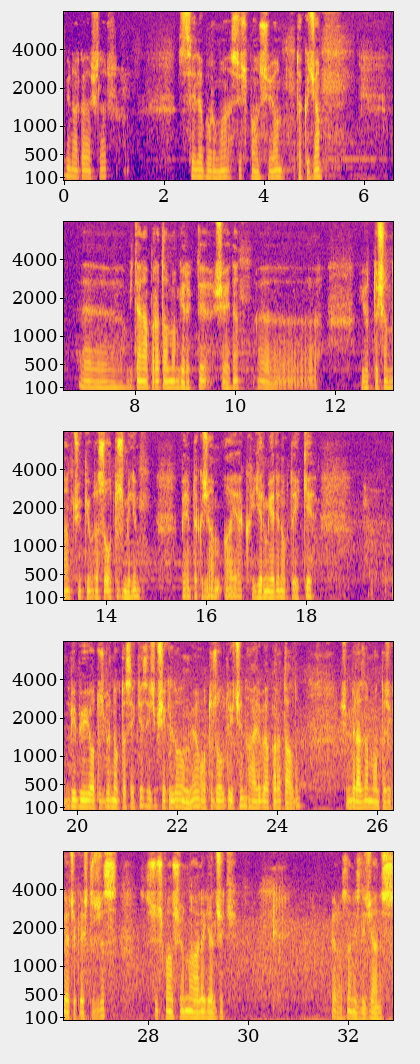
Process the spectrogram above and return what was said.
Bugün arkadaşlar sele boruma süspansiyon takacağım. Ee, bir tane aparat almam gerekti şeyden ee, yurt dışından çünkü burası 30 milim. Benim takacağım ayak 27.2 bir büyüğü 31.8 hiçbir şekilde olmuyor. 30 olduğu için ayrı bir aparat aldım. Şimdi birazdan montajı gerçekleştireceğiz. Süspansiyonlu hale gelecek. Birazdan izleyeceğiniz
